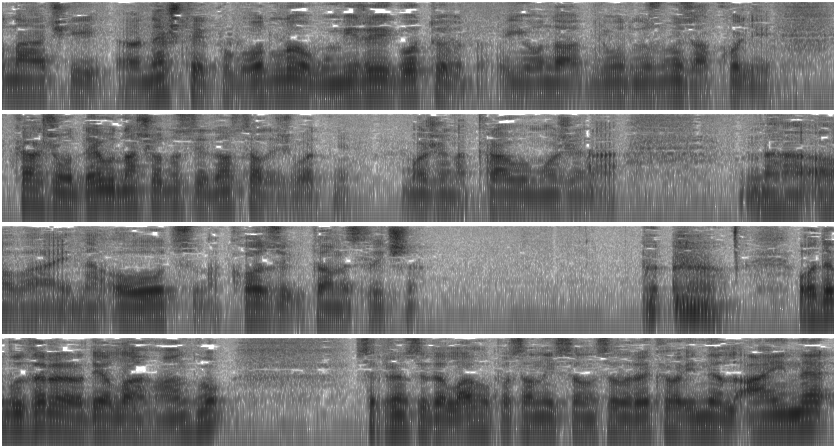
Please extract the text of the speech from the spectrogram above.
znači nešto je pogodilo, umire i gotovo i onda ljudi uzmu zakolje. Kažemo devu, znači odnosi na ostale životinje. Može na kravu, može na na, ovaj, na ovcu, na kozu i tome slično. Od Ebu Zara radijallahu anhu se prenosi da Allahu poslanik sallallahu alejhi ve rekao inel ajne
